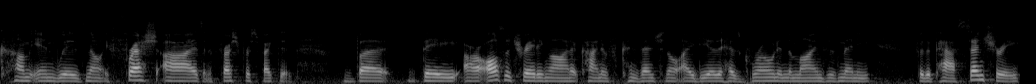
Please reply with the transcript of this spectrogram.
come in with not only fresh eyes and a fresh perspective, but they are also trading on a kind of conventional idea that has grown in the minds of many for the past century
